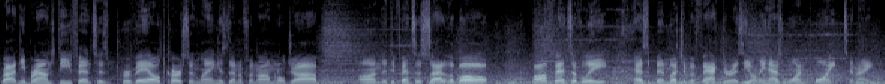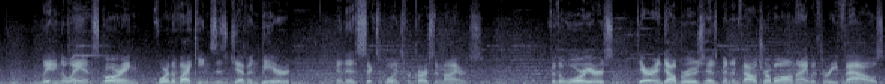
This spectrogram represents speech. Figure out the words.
Rodney Brown's defense has prevailed. Carson Lang has done a phenomenal job on the defensive side of the ball. Offensively, hasn't been much of a factor as he only has one point tonight. Leading the way in scoring for the Vikings is Jevin Beard, and then six points for Carson Myers for the Warriors. Darren Delbruge has been in foul trouble all night with three fouls,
